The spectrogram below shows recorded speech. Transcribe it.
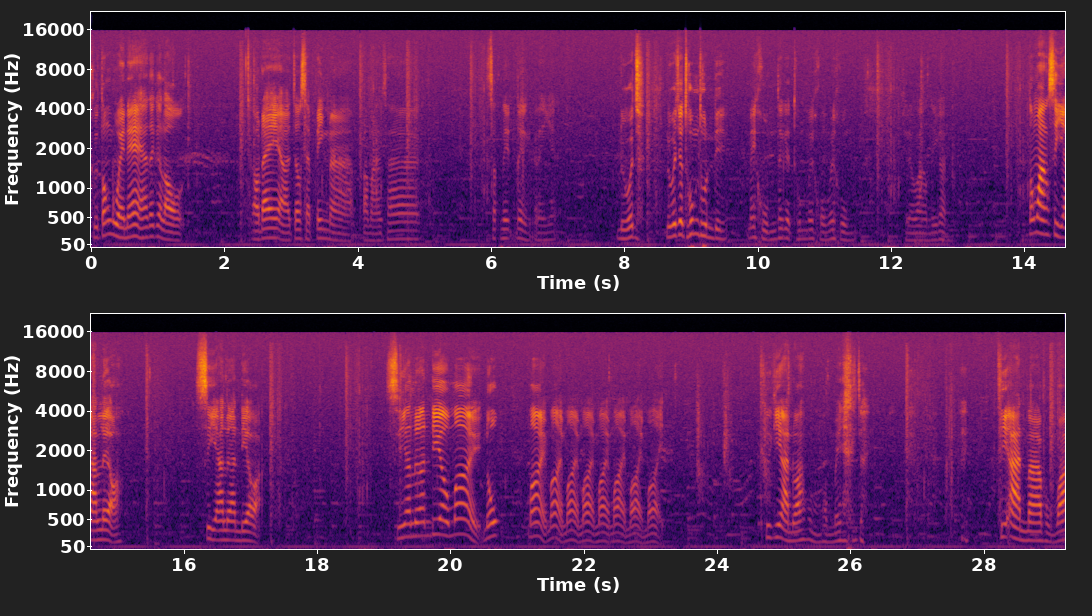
คือต้องรวยแน่ฮะถ้าเกิดเรา เราได้เอ่อเจ้าแซปปิ้งมาประมาณสักสักนิดหนึ่งอะไรเงี้ย หรือว่าหรือว่าจะทุ่มทุนดี ไม่คุ้มถ้าเกิดทุ่มไม่คุ้มไม่คุ้มเดี๋ยววางตรงนี้ก่อน ต้องวางสี่อันเลยเหรอ สี่อันเรืออันเดียวอะสี่อันเรืออันเดียวไม่นกไม่ไม่ไม่ไม่ไม่ไม่ไม่ไม่คือกี่อันวะผมผมไม่แน่ใจที่อ่านมาผมว่า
